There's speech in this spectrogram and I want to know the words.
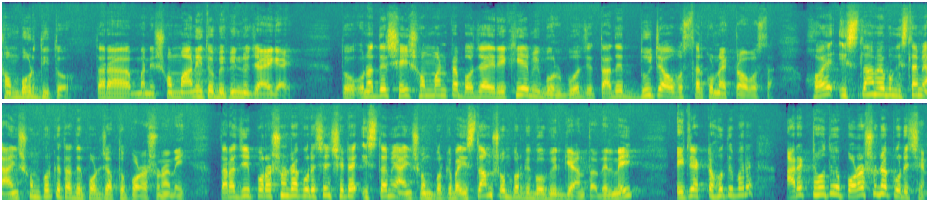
সম্বর্ধিত, তারা মানে সম্মানিত বিভিন্ন জায়গায়। তো ওনাদের সেই সম্মানটা বজায় রেখে আমি বলব যে তাদের দুইটা অবস্থার কোনো একটা অবস্থা। হয় ইসলাম এবং ইসলামী আইন সম্পর্কে তাদের পর্যাপ্ত পড়াশোনা নেই। তারা যে পড়াশোনাটা করেছেন সেটা ইসলামী আইন সম্পর্কে বা ইসলাম সম্পর্কে গভীর জ্ঞান তাদের নেই। এটা একটা হতে পারে। আরেকটা হতে পড়াশোনা করেছেন,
